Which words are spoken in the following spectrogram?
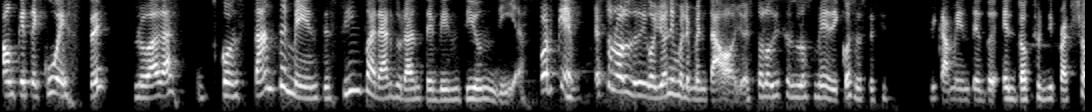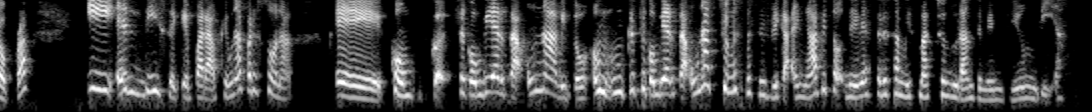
aunque te cueste, lo hagas constantemente sin parar durante 21 días. ¿Por qué? Esto no lo digo yo ni me lo he inventado yo, esto lo dicen los médicos, específicamente el doctor Deepak Chopra, y él dice que para que una persona eh, se convierta un hábito, que se convierta una acción específica en hábito, debe hacer esa misma acción durante 21 días.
